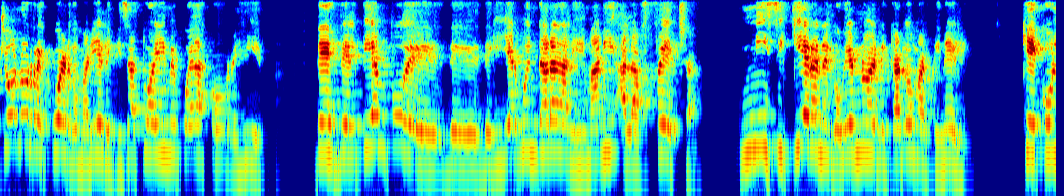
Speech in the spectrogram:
yo no recuerdo, Mariela, y quizás tú ahí me puedas corregir, desde el tiempo de, de- de Guillermo Endara Galimani a la fecha, ni siquiera en el gobierno de Ricardo Martinelli, que con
